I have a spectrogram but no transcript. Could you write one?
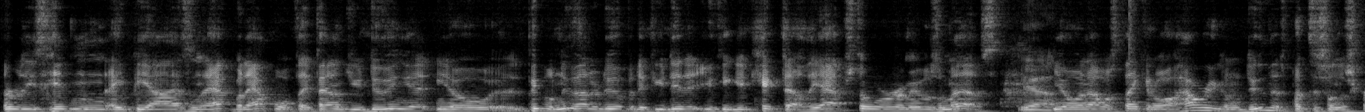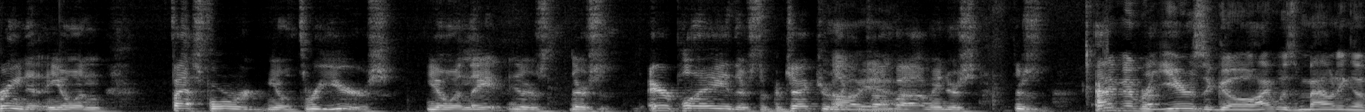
there were these hidden APIs and app, but Apple, if they found you doing it, you know, people knew how to do it, but if you did it, you could get kicked out of the App Store. I mean, it was a mess. Yeah. You know, and I was thinking, well, how are you going to do this? Put this on the screen, and you know, and fast forward, you know, three years, you know, and they there's there's AirPlay, there's the projector, like Oh, you're yeah. talking about. I mean, there's there's I remember years ago, I was mounting a,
